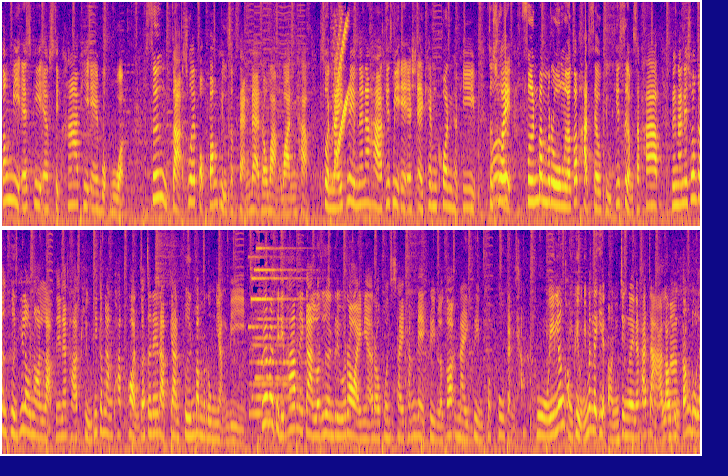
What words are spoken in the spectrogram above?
ต้องมี SPF 15 PA บวกบวกซึ่งจะช่วยปกป้องผิวจากแสงแดดระหว่างวันค่ะ ส่วนไนท์ครีมเนี่ยนะคะที่มี AHA เข้มข้นค่ะพี่ จะช่วยฟื้นบำรุงแล้วก็ผัดเซลล์ผิวที่เสื่อมสภาพ ดังนั้นในช่วงกลางคืนที่เรานอนหลับเนี่ยนะคะ ผิวที่กำลังพักผ่อนก็จะได้รับการฟื้นบำรุงอย่างดี เพื่อประสิทธิภาพในการลดเลือนริ้วรอยเนี่ยเราควรจะใช้ทั้งเดย์ครีมแล้วก็ไนท์ครีมควบคู่กันค่ะหูยเรื่องของผิวนี่มันละเอียดอ่อนจริง ๆ เลยนะคะจ๋าเรามากถึงต้องดูแล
